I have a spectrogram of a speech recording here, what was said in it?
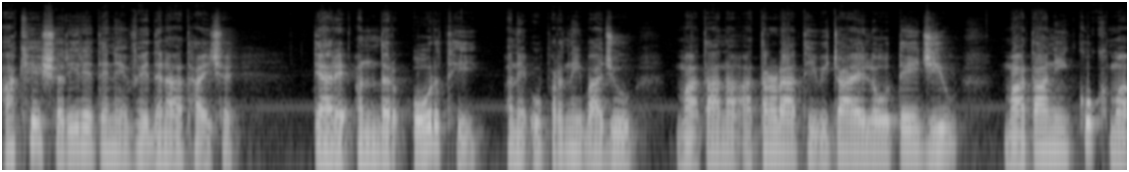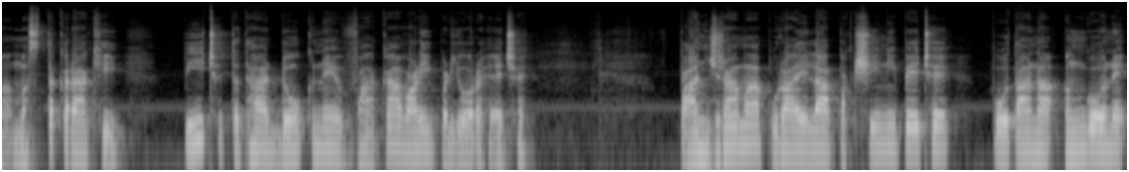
આખે શરીરે તેને વેદના થાય છે. ત્યારે અંદર ઓરથી અને ઉપરની બાજુ માતાના આંતરડાથી વીંટાયેલો તે જીવ માતાની કુખમાં મસ્તક રાખી પીઠ તથા ડોકને વાંકાવાળી પડ્યો રહે છે. પાંજરામાં પુરાયેલા પક્ષીની પેઠે પોતાના અંગોને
